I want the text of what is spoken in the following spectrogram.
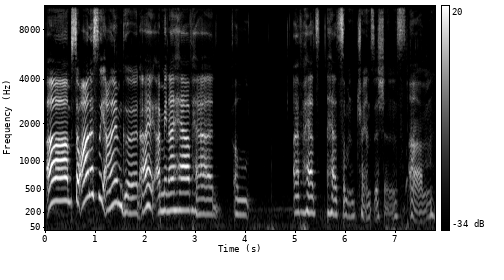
Um, so honestly, I am good. I, I mean, I have had a, I've had had some transitions. Um,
